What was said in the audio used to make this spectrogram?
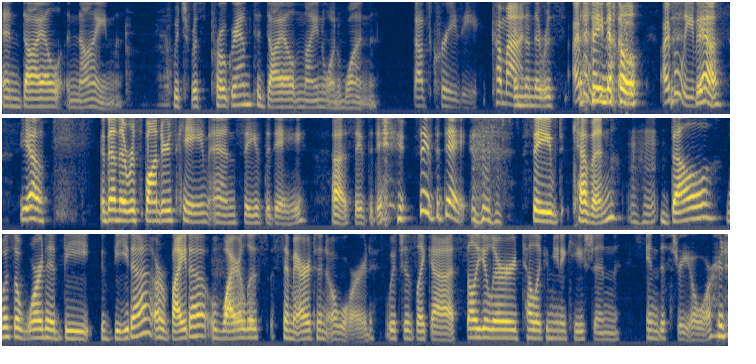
and dial 9, which was programmed to dial 911. That's crazy. Come on. And then there was I believe it, though. I believe it. Yeah. Yeah. And then the responders came and saved the day. Uh, saved the day. saved the day. saved Kevin. hmm Belle was awarded the Vita or Vita Wireless Samaritan Award, which is like a cellular telecommunication industry award.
